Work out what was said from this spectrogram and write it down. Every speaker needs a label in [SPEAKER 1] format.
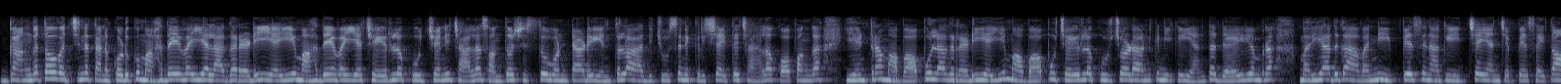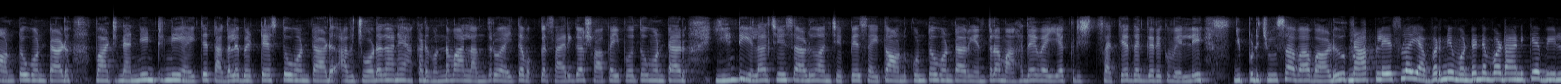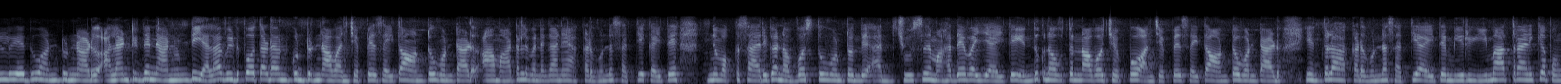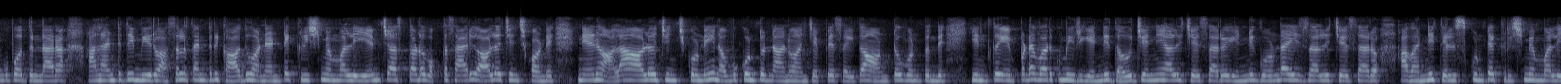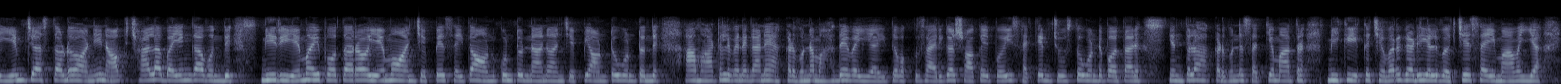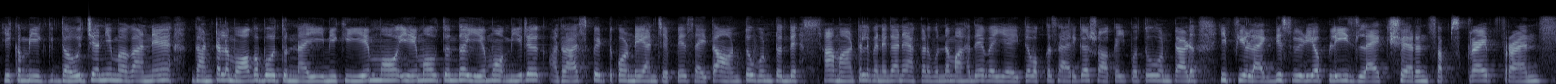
[SPEAKER 1] గంగతో వచ్చిన తన కొడుకు మహదేవయ్యలాగా రెడీ అయ్యి మహదేవయ్య చైర్లో కూర్చొని చాలా సంతోషిస్తూ ఉంటాడు. ఇంతలో అది చూసిన క్రిష్ అయితే చాలా కోపంగా ఏంట్రా మా బాపులాగా రెడీ అయ్యి మా బాపు చైర్లో కూర్చోడానికి నీకు ఎంత ధైర్యం రా? మర్యాదగా అవన్నీ ఇప్పేసి నాకు ఇచ్చేయి అని చెప్పేసి అయితే అంటూ ఉంటాడు. వాటిని అన్నింటినీ అయితే తగలబెట్టేస్తూ ఉంటాడు. అవి చూడగానే అక్కడ ఉన్న వాళ్ళందరూ అయితే ఒక్కసారిగా షాక్ అయిపోతూ ఉంటారు. ఏంటి ఇలా చేశాడు? అని చెప్పేసి అయితే అనుకుంటూ ఉంటారు. ఇంతలో మహదేవయ్య క్రిష్ సత్య దగ్గరకు వెళ్ళి ఇప్పుడు చూసావా వాడు? నా ప్లేస్లో ఎవరిని ఉండనివ్వడానికే వీలు లేదు అంటున్నాడు. అలాంటిది నా నుండి ఎలా విడిపోతాడు అనుకుంటున్నావు? అని చెప్పేసి అయితే అంటూ ఉంటాడు. ఆ మాటలు వినగానే అక్కడ ఉన్న సత్యకైతే ఒక్కసారిగా నవ్వొస్తూ ఉంటుంది. అది చూసిన మహదేవయ్య అయితే ఎందుకు నవ్వుతున్నావో చెప్పు అని చెప్పేసి అయితే అంటూ ఉంటాడు. ఇంతలో అక్కడ ఉన్న సత్య అయితే మీరు ఈ మాత్రానికే పొంగిపోతున్నారా? అలాంటిది మీరు అసలు తండ్రి కాదు అని అంటే క్రిష్ మిమ్మల్ని ఏం చేస్తాడో ఒక్కసారి ఆలోచించుకోండి. నేను అలా ఆలోచించుకొని నవ్వుకుంటున్నాను అని చెప్పేసి అయితే అంటూ ఉంటుంది. ఇంత ఇప్పటి వరకు మీరు ఎన్ని దౌర్జన్యాలు చేశారో ఎన్ని గుండాయిజాలు చేశారో అవన్నీ తెలుసుకుంటే క్రిష్ మిమ్మల్ని ఏం చేస్తాడో అని నాకు చాలా భయంగా ఉంది. మీరు ఏమైపోతారో ఏమో అని చెప్పేసి అయితే అనుకుంటున్నాను అని చెప్పి అంటూ ఉంటుంది. ఆ మాటలు వినగానే అక్కడ ఉన్న మహదేవయ్య అయితే ఒక్కసారిగా షాక్ అయిపోయి సత్యం చూస్తూ ఉండిపోతారు. ఇంతలో అక్కడ ఉన్న సత్య మాత్రం మీకు ఇక చివరి గడియలు వచ్చేసాయి మామయ్య ఇక మీ దౌర్జన్యముగానే గంటలు మోగబోతున్నాయి. మీకు ఏమో ఏమవుతుందో ఏమో మీరే రాసి పెట్టుకోండి అని చెప్పేసి అయితే అంటూ ఉంటుంది. ఆ మాటలు వినగానే అక్కడ ఉన్న మహదేవయ్య అయితే ఒక్కసారిగా షాక్ అయిపోతూ ఉంటాడు if you like this video please like share and subscribe friends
